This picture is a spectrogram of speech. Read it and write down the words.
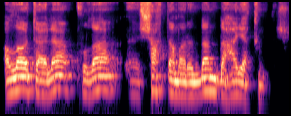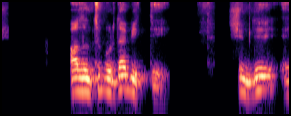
Allahu Teala kula şah damarından daha yakındır. Alıntı burada bitti. Şimdi e,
